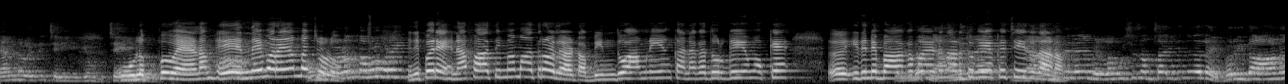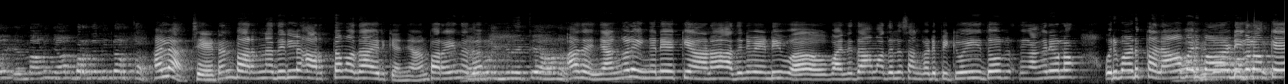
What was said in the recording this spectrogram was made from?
ഞങ്ങൾ ഇത് ചെയ്യും ഉളുപ്പ് വേണം. ഹേ എന്നേ പറയാൻ പറ്റുള്ളൂ. ഇതിപ്പോ രഹന ഫാത്തിമ മാത്രമല്ല കേട്ടോ. ബിന്ദു ആമണിയും കനകദുർഗയും ഒക്കെ ഇതിന്റെ ഭാഗമായിട്ട് നടത്തുകയൊക്കെ ചെയ്തതാണോ. അല്ല ചേട്ടൻ പറഞ്ഞതിൽ അർത്ഥം അതായിരിക്കാം. ഞാൻ പറയുന്നത് അതെ ഞങ്ങൾ ഇങ്ങനെയൊക്കെയാണ് അതിനുവേണ്ടി വേണ്ടി വനിതാ മതിൽ സംഘടിപ്പിക്കുകയും ഇതോ അങ്ങനെയുള്ള ഒരുപാട് കലാപരിപാടികളൊക്കെ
